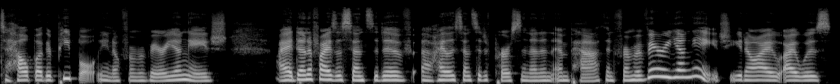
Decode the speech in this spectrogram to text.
to help other people. You know, from a very young age, I identify as a sensitive, a highly sensitive person and an empath. And from a very young age, you know, I, I was,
